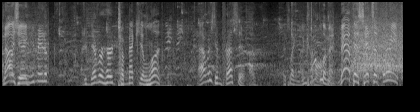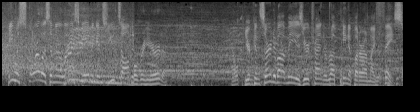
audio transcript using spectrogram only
Nnaji, Okay, you made a. I've never heard Temecula. Lund. That was impressive. It's like a compliment. Mathis hits a three. He was scoreless in their last game against Utah. over here to help. You're concerned about me as you're trying to rub peanut butter on my face.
